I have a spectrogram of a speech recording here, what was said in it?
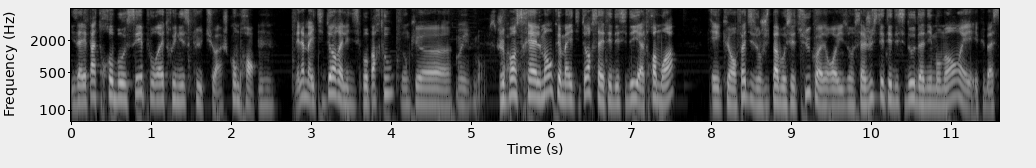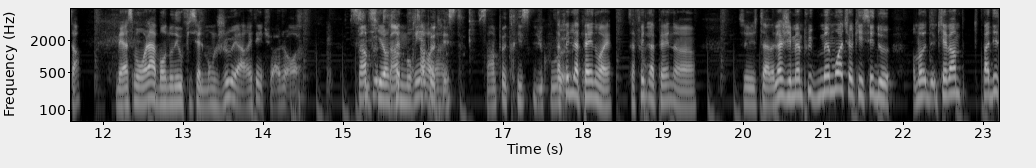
ils avaient pas trop bossé pour être une exclue, tu vois. Je comprends. Mhm. Mais là, Mighty Thor, elle est dispo partout, donc euh, Oui, bon, c'est je pas- pense réellement que Mighty Thor, ça a été décidé il y a trois mois et qu'en fait, ils ont juste pas bossé dessus, quoi. Ils ont, ça a juste été décidé au dernier moment et, et puis basta. Mais à ce moment-là, abandonner officiellement le jeu et arrêter, tu vois. Genre, C'est un, peu, est en train de c'est mourir, un peu euh, triste. C'est un peu triste, du coup. Ça fait de euh, la peine, ouais. Ça fait de la peine. euh, Là, j'ai même plus. Même moi, tu vois, qui essaie de. En mode. Qui avait un- pas d'es-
